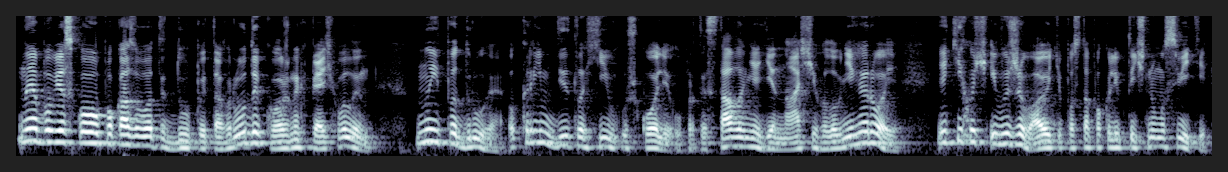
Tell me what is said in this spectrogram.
не обов'язково показувати дупи та груди кожних 5 хвилин. Ну і по-друге, окрім дітлахів у школі, у протиставлення є наші головні герої, які хоч і виживають у постапокаліптичному світі,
